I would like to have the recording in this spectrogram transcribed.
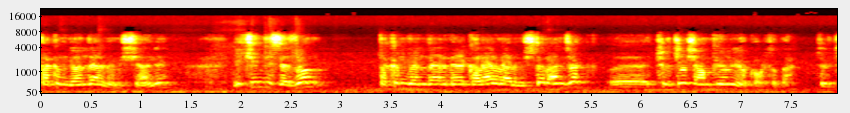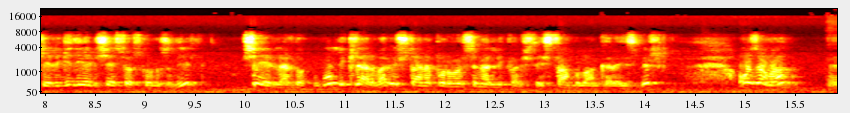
Takım göndermemiş yani. İkinci sezon takım göndermeye karar vermişler ancak e, Türkiye şampiyonu yok ortada. Türkiye Ligi diye bir şey söz konusu değil. Şehirlerde oynanan ligler var. Üç tane profesyonel lig var işte İstanbul, Ankara, İzmir. O zaman e,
